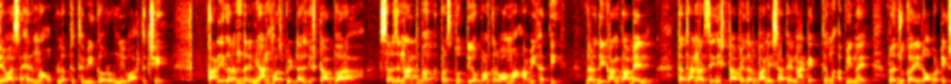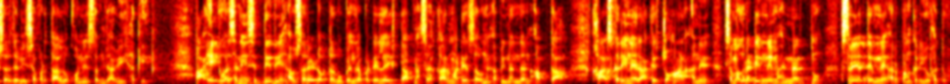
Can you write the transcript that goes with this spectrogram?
જેવા શહેરમાં ઉપલબ્ધ થવી ગૌરવની વાત છે. કાર્યક્રમ દરમિયાન હોસ્પિટલ સ્ટાફ દ્વારા સર્જનાત્મક પ્રસ્તુતિઓ પણ કરવામાં આવી હતી. દર્દી કાંતાબેન તથા નર્સિંગ સ્ટાફે ગરબાની સાથે નાટ્યક્રમ અભિનય રજૂ કરી રોબોટિક સર્જરીની સફળતા લોકોને સમજાવી હતી. આ એક વર્ષની સિદ્ધિની અવસરે ડૉક્ટર ભૂપેન્દ્ર પટેલે સ્ટાફના સહકાર માટે સૌને અભિનંદન આપતા, ખાસ કરીને રાકેશ ચૌહાણ અને સમગ્ર ટીમની મહેનતનું શ્રેય તેમને અર્પણ કર્યું હતું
